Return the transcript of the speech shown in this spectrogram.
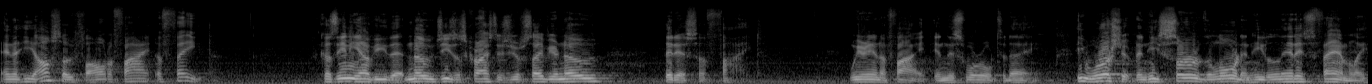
And he also fought a fight of faith. Because any of you that know Jesus Christ as your Savior know that it's a fight. We're in a fight in this world today. He worshiped and he served the Lord and he led his family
